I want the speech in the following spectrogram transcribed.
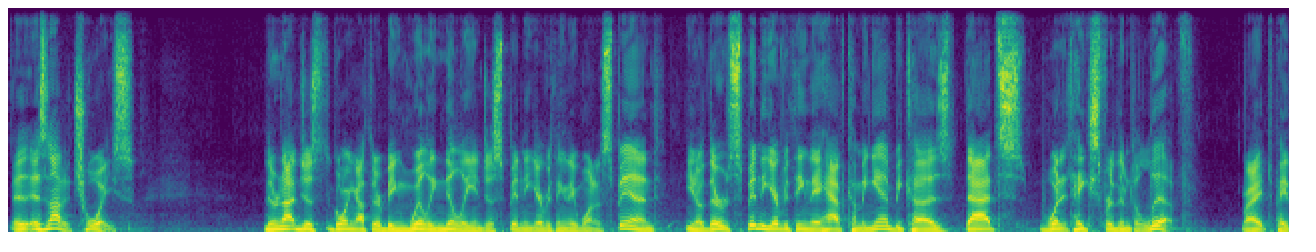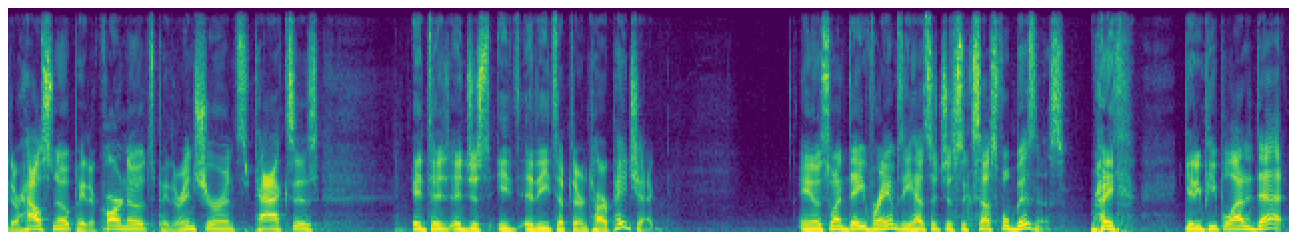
It's not a choice they're not just going out there being willy nilly and just spending everything they want to spend. You know, they're spending everything they have coming in because that's what it takes for them to live, right? To pay their house note, pay their car notes, pay their insurance, taxes. It, it just it, it eats up their entire paycheck. And, you know, so why Dave Ramsey has such a successful business, right? Getting people out of debt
